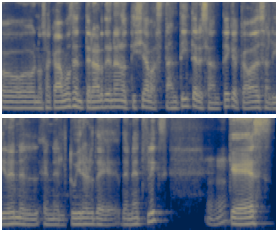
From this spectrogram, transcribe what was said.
nos acabamos de enterar de una noticia bastante interesante que acaba de salir en el, en el Twitter de, de Netflix, que es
